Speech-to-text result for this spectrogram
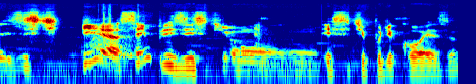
existia, sempre existiu um, esse tipo de coisa.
